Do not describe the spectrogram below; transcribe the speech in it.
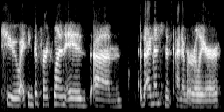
two. I think the first one is, um, as I mentioned this kind of earlier,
